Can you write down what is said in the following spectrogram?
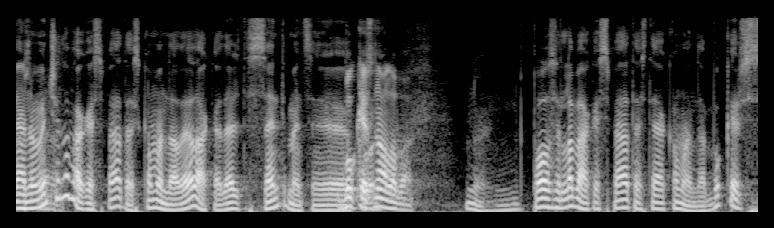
nē, nu, viņš ir labākais spēlētājs komandā. Lielākā daļa tas sentiments. Eh, Bukers ko... nav labāks. Nu, Pols ir labākais spēlētājs tajā komandā. Bukers,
